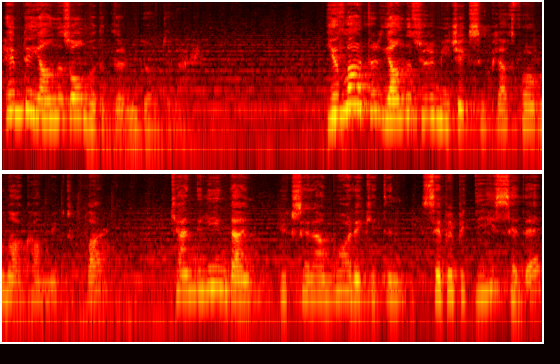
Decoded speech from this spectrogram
hem de yalnız olmadıklarını gördüler. Yıllardır yalnız yürümeyeceksin platformuna akan mektuplar, kendiliğinden yükselen bu hareketin sebebi değilse de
